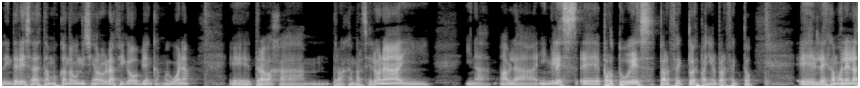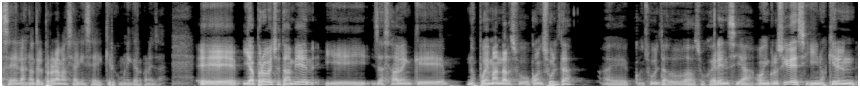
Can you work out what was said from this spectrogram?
le interesa, están buscando algún diseñador gráfico, Bianca es muy buena. Eh, trabaja, trabaja en Barcelona y, nada, habla inglés, eh, portugués perfecto, español perfecto. Eh, le dejamos el enlace en las notas del programa si alguien se quiere comunicar con ella. y aprovecho también, y ya saben que nos pueden mandar su consulta, consulta, duda, sugerencia, o inclusive si nos quieren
